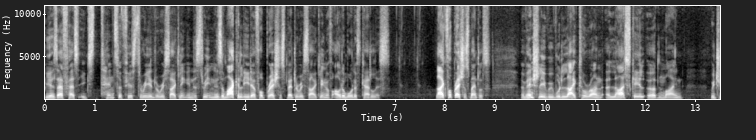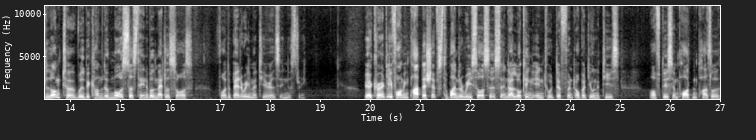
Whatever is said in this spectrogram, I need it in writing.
BASF has extensive history in the recycling industry and is a market leader for precious metal recycling of automotive catalysts. Like for precious metals, eventually we would like to run a large-scale urban mine, which long-term will become the most sustainable metal source for the battery materials industry. We are currently forming partnerships to bundle resources and are looking into different opportunities of this important puzzle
